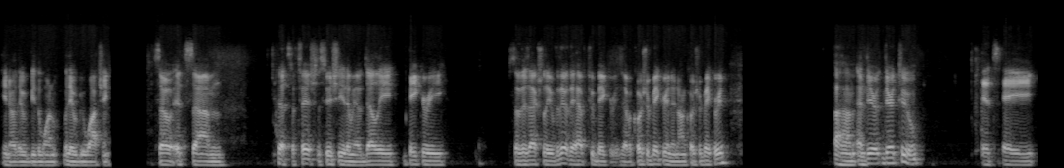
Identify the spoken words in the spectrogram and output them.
You know, they would be the one they would be watching. So it's um, that's the fish, the sushi. Then we have deli, bakery. So there's actually over there they have two bakeries. They have a kosher bakery and a non-kosher bakery. Um, and there, there too, it's a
